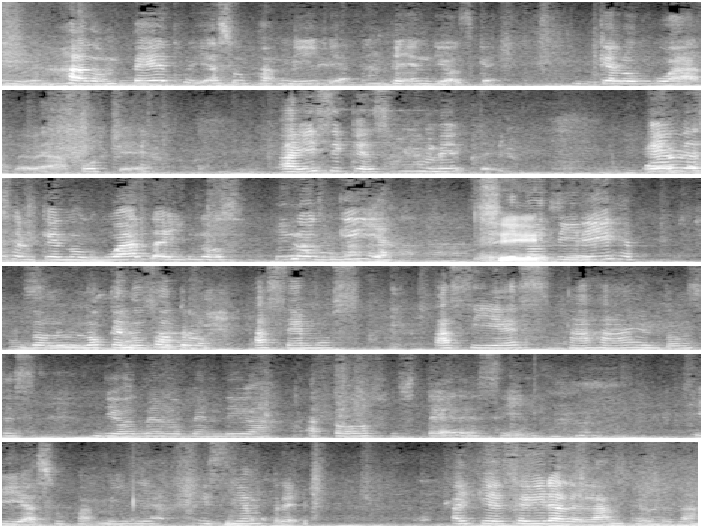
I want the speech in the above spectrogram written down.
Y a don Pedro y a su familia también, Dios que, que los guarde, ¿verdad? Porque ahí sí que solamente Él es el que nos guarda y nos, y nos guía. Y nos dirige lo, lo que nosotros hacemos. Así es. Ajá, entonces Dios me los bendiga a todos ustedes y, y a su familia. Y siempre hay que seguir adelante, ¿verdad?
